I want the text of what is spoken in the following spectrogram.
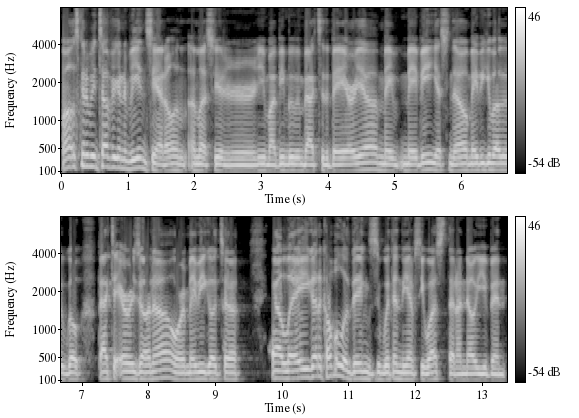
Well, it's going to be tough. You're going to be in Seattle unless you're you might be moving back to the Bay Area. Maybe, maybe yes, no. Maybe you go back to Arizona, or maybe go to L.A. You got a couple of things within the NFC West that I know you've been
